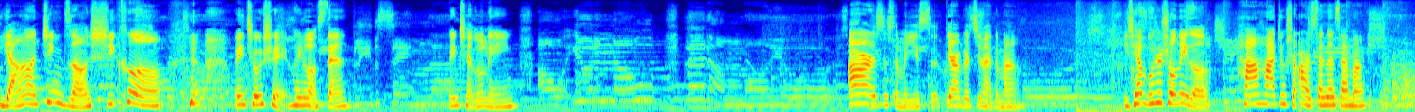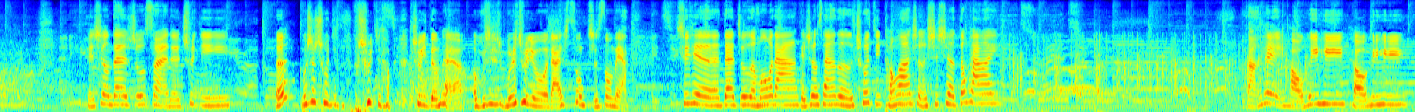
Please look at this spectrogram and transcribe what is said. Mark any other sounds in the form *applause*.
杨镜子啊稀客啊，*laughs* 欢迎秋水，欢迎老三，欢迎浅露林。二二是什么意思？第二个进来的吗？以前不是说那个哈哈就是二三三三吗？感谢我带猪送来的初级，嗯，不是初级初级的初级灯牌啊，哦不是不是初级么么哒，是送直送的呀。谢谢带猪的么么哒，感谢我三的初级桃花省西西的灯牌。感谢好嘿嘿好嘿嘿，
